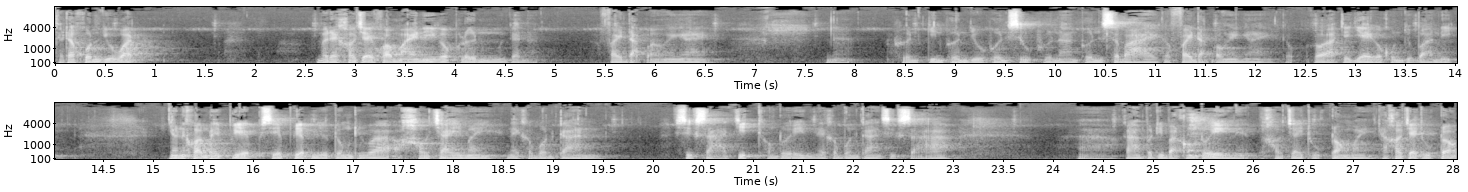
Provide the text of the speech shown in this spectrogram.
แต่ถ้าคนอยู่วัด ไม่ได้เข้าใจความหมายนี้ก็เพลินเหมือนกันไฟดับเอาง่ายๆนะเพลินกินเพลินอยู่เพลินสิวเพลินนานเพลินสบาย ก็ไฟดับเอาง่ายๆกก็อาจจะแย่กว่าคนอยู่บ้านอีกงั้นความได้เปรียบเสียเปรียบอยู่ตรงที่ว่าเข้าใจไหมในขบวนการ ศึกษาจิตของตัวเองในขบวนการศึกษาการปฏิบัติของตัวเองเนี่ยเข้าใจถูกต้องไหมถ้าเข้าใจถูกต้อง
